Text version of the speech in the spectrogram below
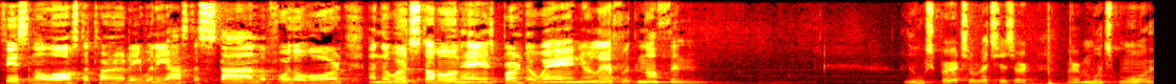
facing a lost eternity when he has to stand before the Lord and the wood, stubble, and hay is burnt away and you're left with nothing? No, spiritual riches are, are much more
